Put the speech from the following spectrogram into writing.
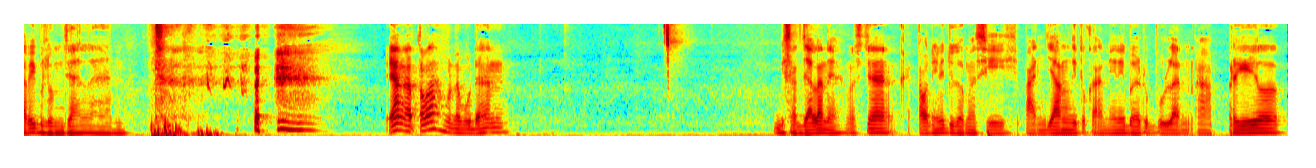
Tapi belum jalan. ya nggak tahu lah mudah-mudahan bisa jalan ya. Maksudnya tahun ini juga masih panjang gitu kan. Ini baru bulan April.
